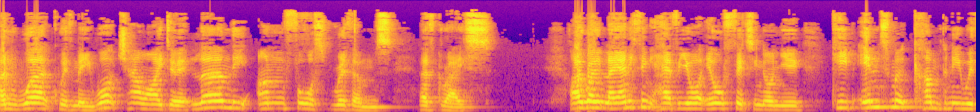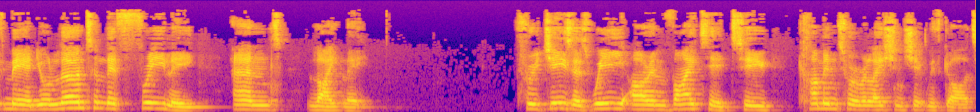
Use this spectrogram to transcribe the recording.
and work with me. Watch how I do it. Learn the unforced rhythms of grace. I won't lay anything heavy or ill fitting on you. Keep intimate company with me, and you'll learn to live freely and lightly. Through Jesus, we are invited to come into a relationship with God.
